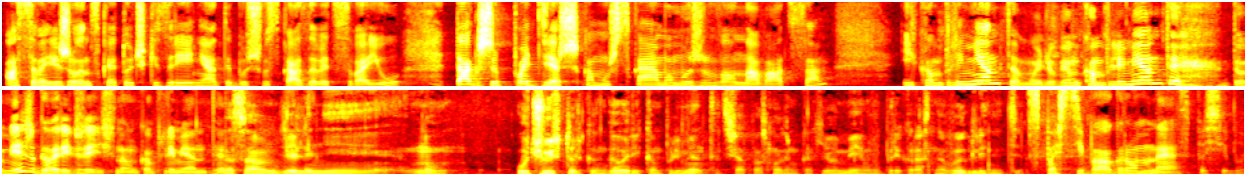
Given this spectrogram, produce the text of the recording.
о своей женской точке зрения, а ты будешь высказывать свою. Также поддержка мужская, мы можем волноваться. И комплименты, мы любим комплименты. Ты умеешь говорить женщинам комплименты? На самом деле не, ну, Учусь только говорить комплименты. Сейчас посмотрим, как я умею. Вы прекрасно выглядите. Спасибо огромное. Спасибо.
